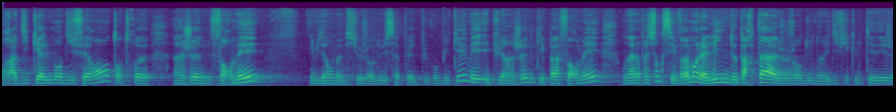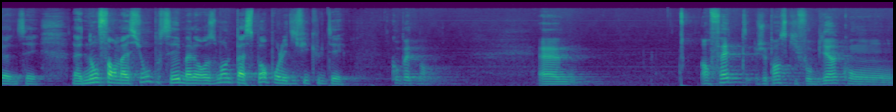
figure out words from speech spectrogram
radicalement différentes entre un jeune formé, évidemment, même si aujourd'hui ça peut être plus compliqué, mais et puis un jeune qui n'est pas formé. On a l'impression que c'est vraiment la ligne de partage aujourd'hui dans les difficultés des jeunes. C'est la non-formation, c'est malheureusement le passeport pour les difficultés. Complètement. Euh, en fait, je pense qu'il faut bien qu'on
